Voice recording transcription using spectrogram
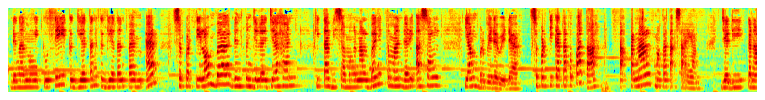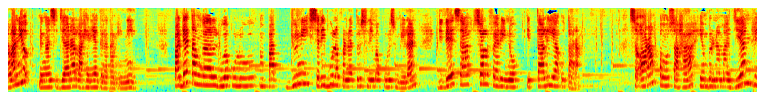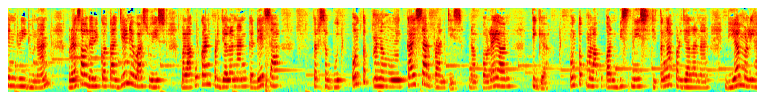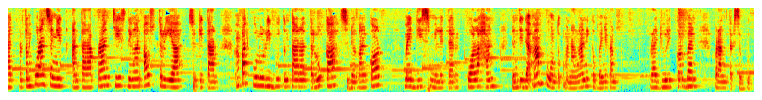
Dengan mengikuti kegiatan-kegiatan PMR seperti lomba dan penjelajahan, kita bisa mengenal banyak teman dari asal yang berbeda-beda. Seperti kata pepatah, tak kenal maka tak sayang. Jadi, kenalan yuk dengan sejarah lahirnya gerakan ini. Pada tanggal 24 Juni 1859 di desa Solferino, Italia Utara. Seorang pengusaha yang bernama Gian Henry Dunan berasal dari kota Jenewa, Swiss, melakukan perjalanan ke desa tersebut untuk menemui Kaisar Prancis Napoleon III untuk melakukan bisnis di tengah perjalanan, dia melihat pertempuran sengit antara Prancis dengan Austria sekitar 40.000 tentara terluka sedangkan korps medis militer kewalahan dan tidak mampu untuk menangani kebanyakan prajurit korban perang tersebut.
